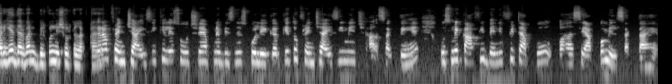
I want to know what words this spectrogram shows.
और ये दरबान बिल्कुल निःशुल्क लगता है। अगर आप फ्रेंचाइजी के लिए सोच रहे हैं अपने बिज़नेस को लेकर के तो फ्रेंचाइजी में जा सकते हैं। उसमें काफ़ी बेनिफिट आपको वहाँ से आपको मिल सकता है।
